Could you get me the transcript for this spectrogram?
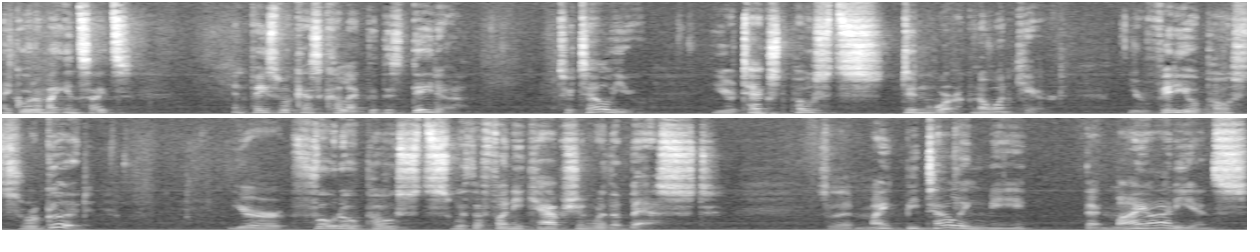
I go to my insights, and Facebook has collected this data to tell you your text posts didn't work, no one cared. Your video posts were good. Your photo posts with a funny caption were the best. So that might be telling me that my audience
